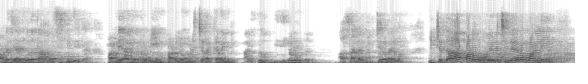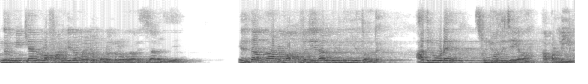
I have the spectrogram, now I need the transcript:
അവിടെ ജനങ്ങൾ താമസിക്കുന്നില്ല. പള്ളി ആകെ പൊടിയും പടലും പിടിച്ചടക്കണമെങ്കിൽ അടുത്ത വിധികളുണ്ട്. ആ സ്ഥലം വിറ്റ് കളയണം. വിറ്റിട്ട് ആ പണം ഉപയോഗിച്ച് വേറെ പള്ളി നിർമ്മിക്കാനുള്ള ഫണ്ടിനോ മറ്റോ കൊടുക്കണമെന്നാണ് ഇസ്ലാമിന്റെ നിയമം. എന്താ കാരണം? വഖഫ് ചെയ്ത ആൾക്ക് ഒരു നീയത്തുണ്ട് അതിലൂടെ സുജൂത് ചെയ്യണം ആ പള്ളിയിൽ.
